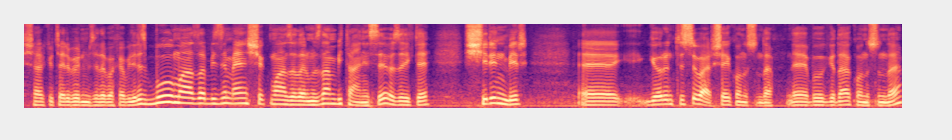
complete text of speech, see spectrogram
Şarküteri bölümümüze de bakabiliriz. Bu mağaza bizim en şık mağazalarımızdan bir tanesi. Özellikle şirin bir e, görüntüsü var şey konusunda. e, bu gıda konusunda.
